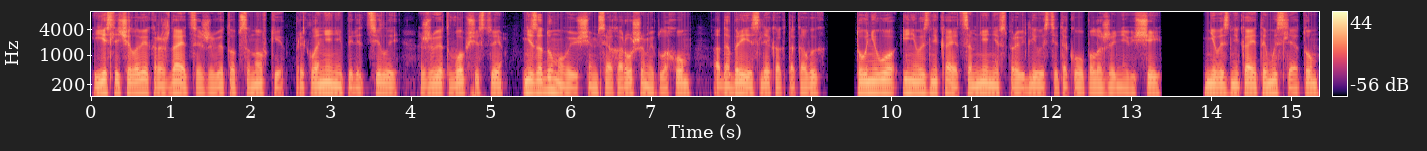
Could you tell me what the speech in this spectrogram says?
И если человек рождается и живет в обстановке преклонения перед силой, живет в обществе, не задумывающемся о хорошем и плохом, о добре и зле как таковых, то у него и не возникает сомнения в справедливости такого положения вещей, не возникает и мысли о том,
